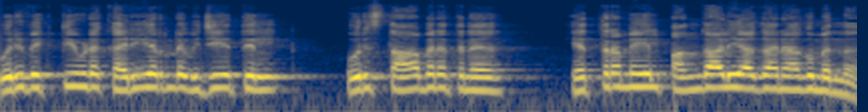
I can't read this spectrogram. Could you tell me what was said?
ഒരു വ്യക്തിയുടെ കരിയറിന്റെ വിജയത്തിൽ ഒരു സ്ഥാപനത്തിന് എത്രമേൽ പങ്കാളിയാകാനാകുമെന്ന്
